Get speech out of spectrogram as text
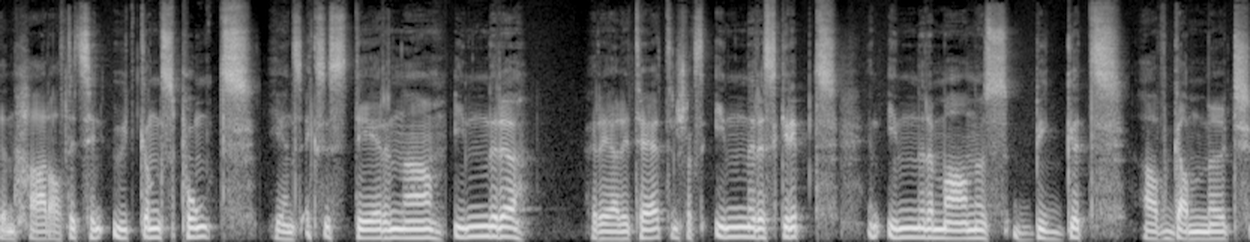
den har alltid sin utgangspunkt i ens eksisterende indre realitet. En slags indre skript en indre manus bygget av gammelt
